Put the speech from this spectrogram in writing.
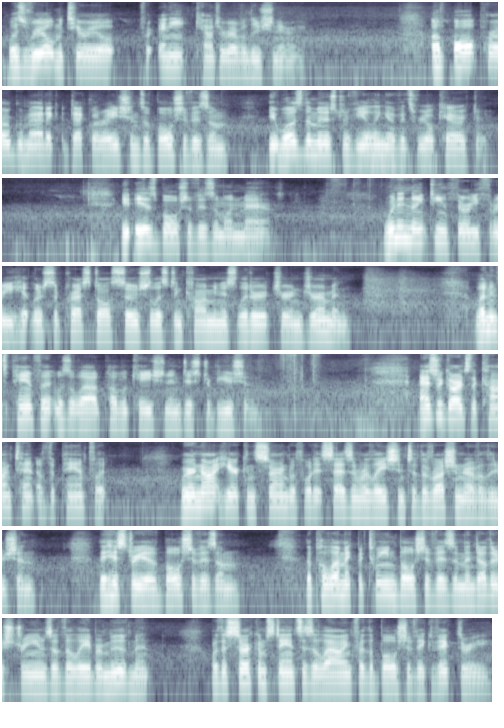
was real material for any counter revolutionary. Of all programmatic declarations of Bolshevism, it was the most revealing of its real character. It is Bolshevism en masse. When in 1933 Hitler suppressed all socialist and communist literature in German, Lenin's pamphlet was allowed publication and distribution. As regards the content of the pamphlet, we are not here concerned with what it says in relation to the Russian Revolution, the history of Bolshevism, the polemic between Bolshevism and other streams of the labor movement, or the circumstances allowing for the Bolshevik victory,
